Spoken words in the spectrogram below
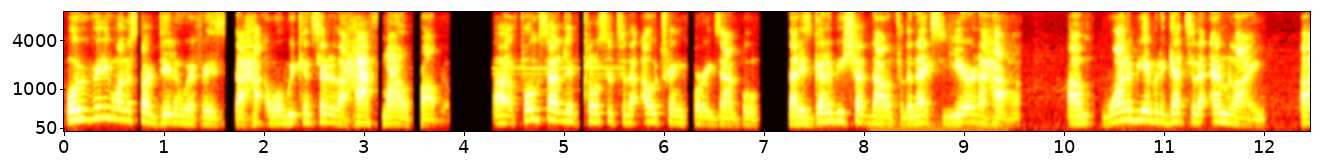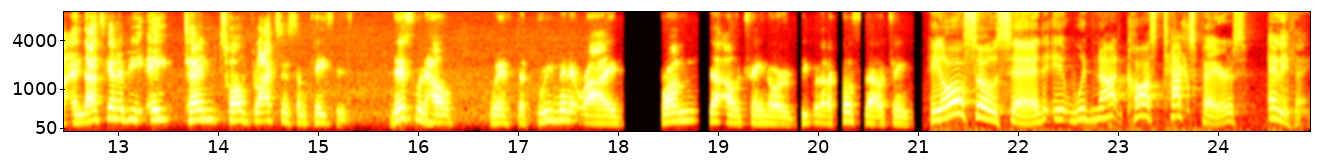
What we really want to start dealing with is the what we consider the half mile problem. Uh, folks that live closer to the L train, for example, that is going to be shut down for the next year and a half, um, want to be able to get to the M line uh, and that's going to be 8, 10, 12 blocks in some cases. This would help with the three minute ride from the L train or people that are close to the L train. He also said it would not cost taxpayers anything.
